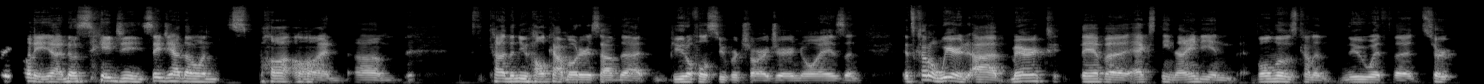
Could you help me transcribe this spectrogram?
Pretty funny. Yeah, no, Seiji, Seiji had that one spot on. Um, kind of the new Hellcat motors have that beautiful supercharger noise, and it's kind of weird. Uh, Merrick, they have a XC90, and Volvo's kind of new with the tur-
